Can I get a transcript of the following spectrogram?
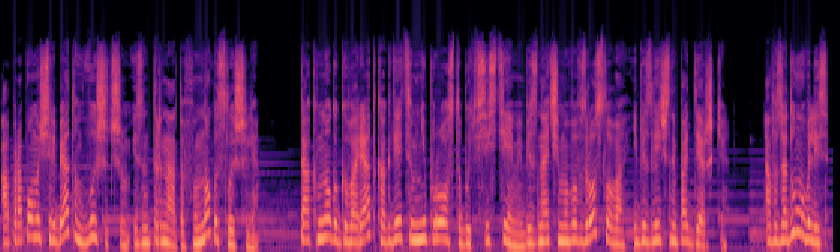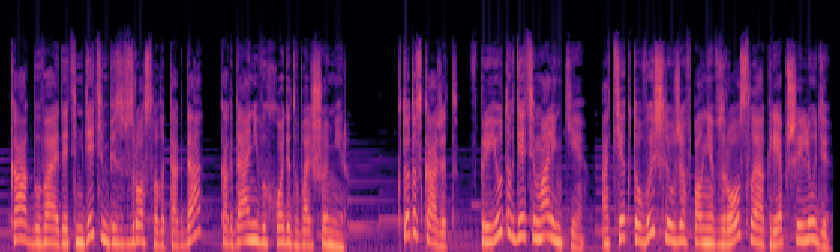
А про помощь ребятам, вышедшим из интернатов, вы много слышали? Так много говорят, как детям не просто быть в системе, без значимого взрослого и без личной поддержки. А вы задумывались, как бывает этим детям без взрослого тогда, когда они выходят в большой мир? Кто-то скажет, в приютах дети маленькие, а те, кто вышли, уже вполне взрослые, окрепшие люди.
